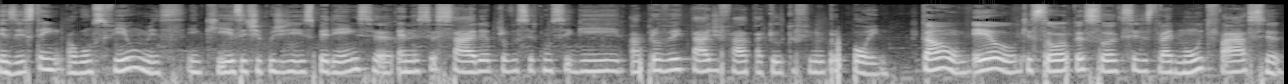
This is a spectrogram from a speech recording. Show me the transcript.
Existem alguns filmes em que esse tipo de experiência é necessária para você conseguir aproveitar de fato aquilo que o filme propõe. Então, eu, que sou uma pessoa que se distrai muito fácil,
